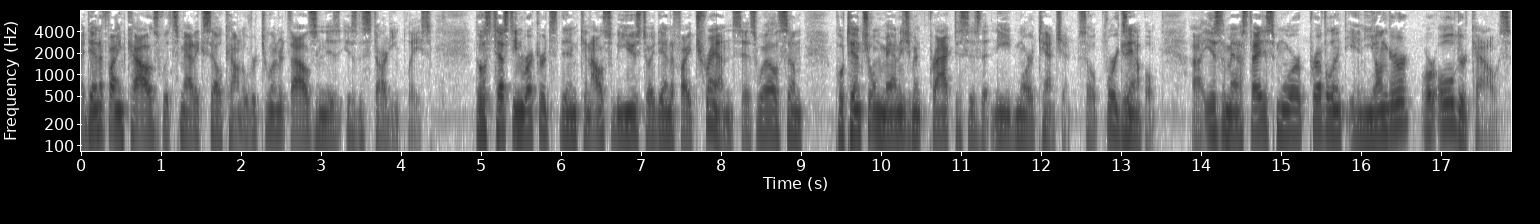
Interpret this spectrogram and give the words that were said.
identifying cows with somatic cell count over 200,000 is, is the starting place. Those testing records then can also be used to identify trends as well as some potential management practices that need more attention. So, for example, uh, is the mastitis more prevalent in younger or older cows?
